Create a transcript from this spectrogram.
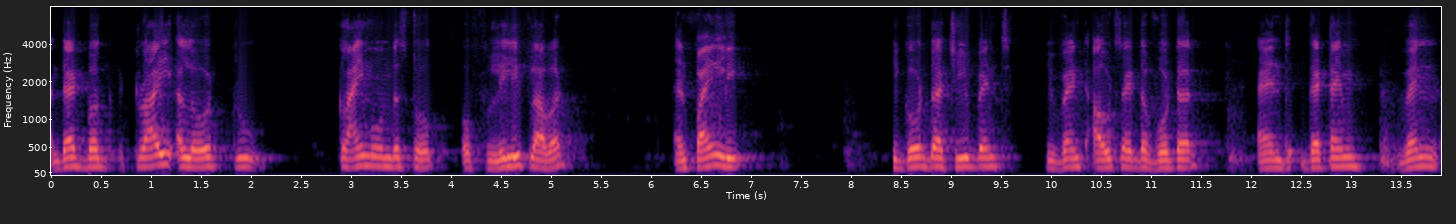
and that bug try a lot to climb on the stalk of lily flower and finally, he got the achievement. He went outside the water. And that time, when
